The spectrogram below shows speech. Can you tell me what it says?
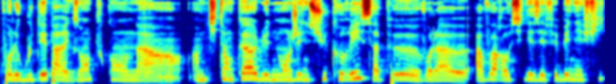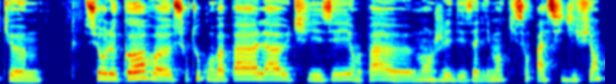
pour le goûter par exemple, quand on a un, un, petit encas au lieu de manger une sucrerie, ça peut voilà avoir aussi des effets bénéfiques sur le corps, euh, surtout qu'on va pas là utiliser, on va pas euh, manger des aliments qui sont acidifiants.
